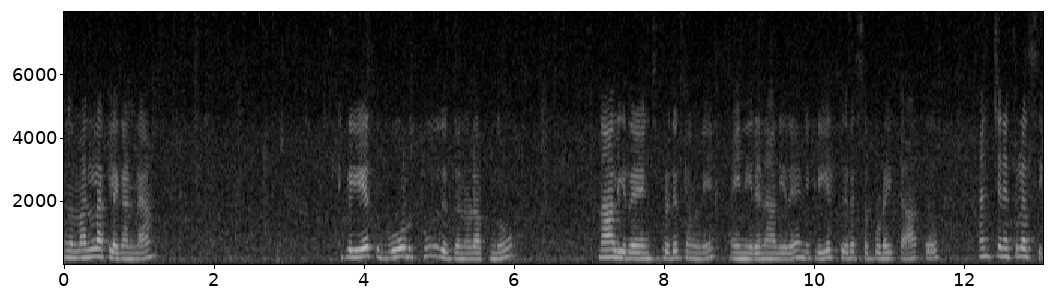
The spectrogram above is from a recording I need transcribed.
ಅದು ಮಲ್ಲಾಕ್ಲೆ ಗಂಡ. ಇಟ್ಲ ಏತು ಬೋರ್ಡು ತೂದದ್ದು ನೋಡು ಹಾಕೊಂಡು ನಾಲೀರೆ ಇಂಚು ಪ್ರದೆತ್ತೊಂದು ಐನೀರೆ ನಾಲೀರೆ, ನಿಕ್ಲಿ ಏತ್ ರಸ ಬುಡೈತ ಆತು, ಅಂಚನೆ ತುಳಸಿ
